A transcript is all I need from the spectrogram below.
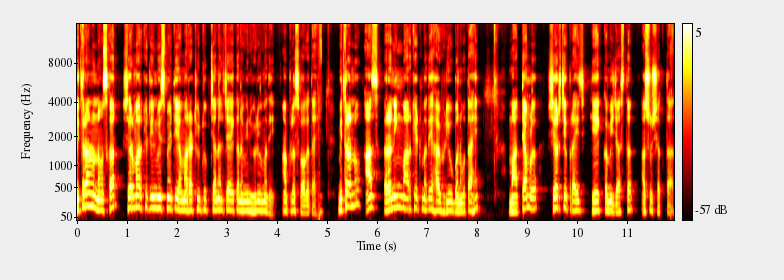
मित्रांनो नमस्कार. शेअर मार्केट इन्व्हेस्टमेंट या मराठी यूट्यूब चॅनलच्या एका नवीन व्हिडिओमध्ये आपलं स्वागत आहे. मित्रांनो आज रनिंग मार्केटमध्ये हा व्हिडिओ बनवत आहे. मा त्यामुळं शेअरचे प्राईज हे कमी जास्त असू शकतात.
